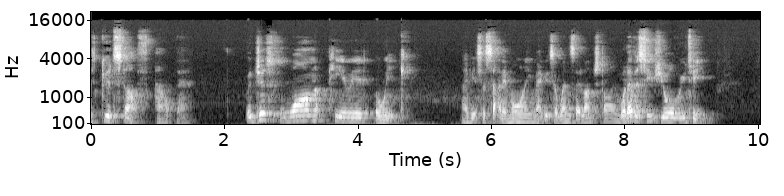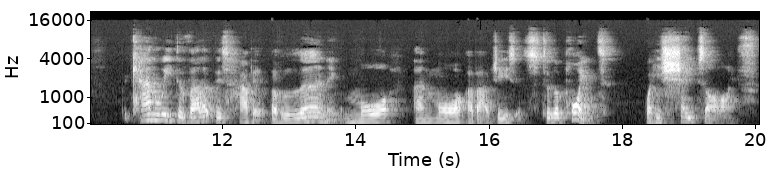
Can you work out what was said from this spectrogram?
There's good stuff out there. But just one period a week. Maybe it's a Saturday morning, maybe it's a Wednesday lunchtime, whatever suits your routine. But can we develop this habit of learning more and more about Jesus to the point where he shapes our life?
